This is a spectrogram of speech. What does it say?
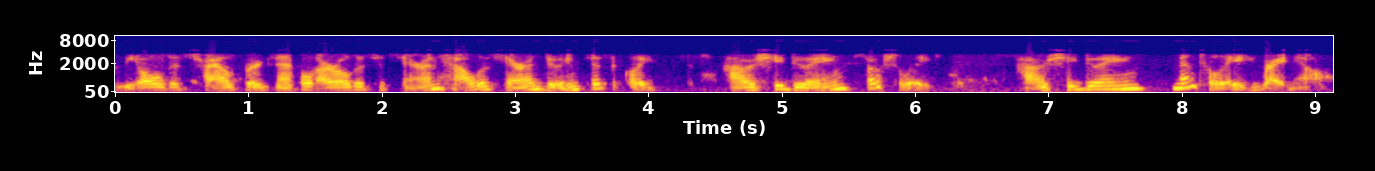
the oldest child, for example. Our oldest is Saren. How is Saren doing physically? How is she doing socially? How is she doing mentally right now?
